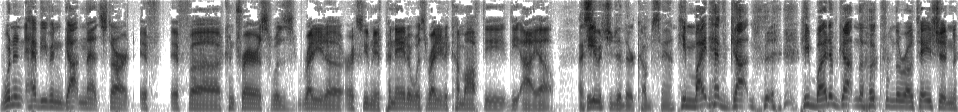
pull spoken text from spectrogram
wouldn't have even gotten that start if if uh, Contreras was ready to, or excuse me, if Pineda was ready to come off the the IL. I see He- what you did there, Cubs fan. he might have gotten he might have gotten the hook from the rotation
